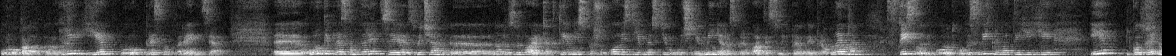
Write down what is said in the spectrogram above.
урока гри є урок прес-конференція. Е, Уроки прес-конференції, звичайно, е, розвивають активність, пошукові здібності учнів, вміння розкривати суть певної проблеми, стисло і коротко висвітлювати її і конкретно,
